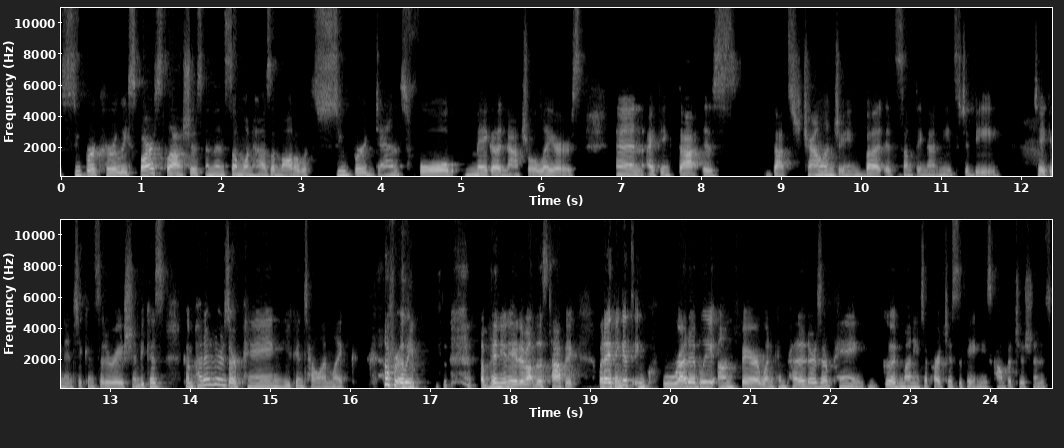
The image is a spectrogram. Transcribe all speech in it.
super curly sparse lashes and then someone has a model with super dense full mega natural layers. And i think that is that's challenging but it's something that needs to be taken into consideration because competitors are paying you can tell i'm like really opinionated about this topic but i think it's incredibly unfair when competitors are paying good money to participate in these competitions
